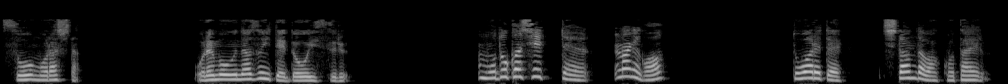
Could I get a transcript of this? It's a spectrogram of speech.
そう漏らした。俺もうなずいて同意する。もどかしいって何が？問われて、チタンダは答える。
